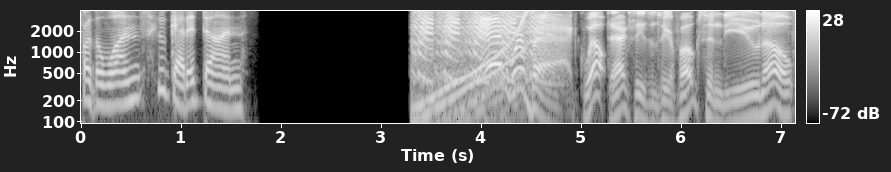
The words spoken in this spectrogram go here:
for the ones who get it done. And we're back. Well, tax season's here, folks, and you know.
